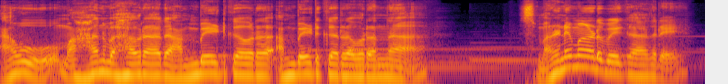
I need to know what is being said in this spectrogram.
ನಾವು ಮಹಾನ್ ಭಾವರಾದ ಅಂಬೇಡ್ಕರ್ ಅಂಬೇಡ್ಕರ್ ಅವರನ್ನು ಸ್ಮರಣೆ ಮಾಡಬೇಕಾದ್ರೆ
